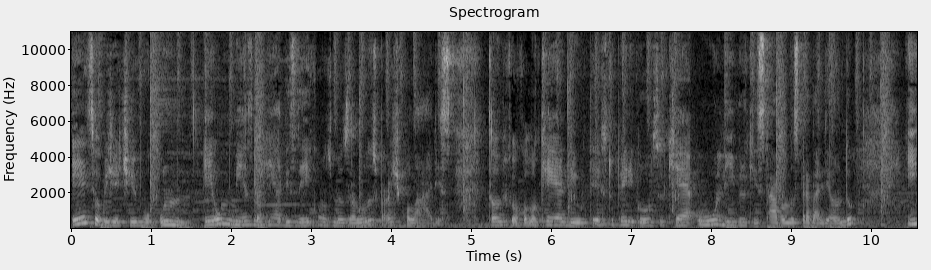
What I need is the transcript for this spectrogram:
Esse objetivo 1 um, eu mesma realizei com os meus alunos particulares, tanto que eu coloquei ali o texto perigoso, que é o livro que estávamos trabalhando, e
